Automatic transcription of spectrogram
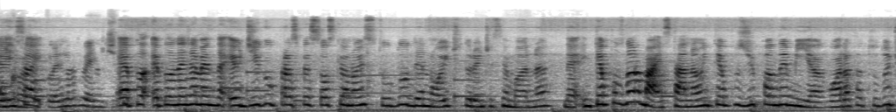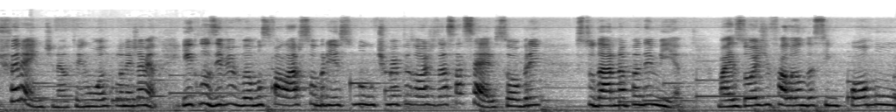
É isso aí. Plenamente. É, pla- é planejamento. né? Eu digo para as pessoas que eu não estudo de noite durante a semana, né? Em tempos normais, tá? Não em tempos de pandemia. Agora tá tudo diferente, né? Eu tenho um outro planejamento. Inclusive, vamos falar sobre isso no último episódio dessa série, sobre estudar na pandemia. Mas hoje, falando assim, como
